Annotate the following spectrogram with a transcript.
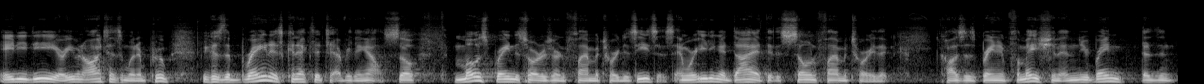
ADD, or even autism would improve because the brain is connected to everything else. So most brain disorders are inflammatory diseases, and we're eating a diet that is so inflammatory that causes brain inflammation, and your brain doesn't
